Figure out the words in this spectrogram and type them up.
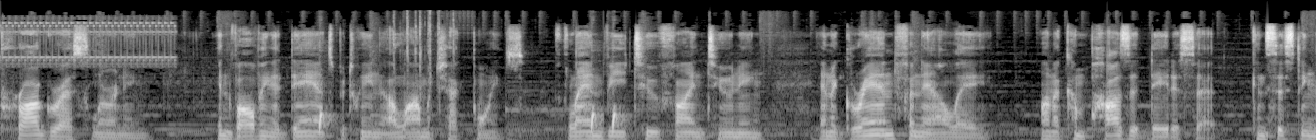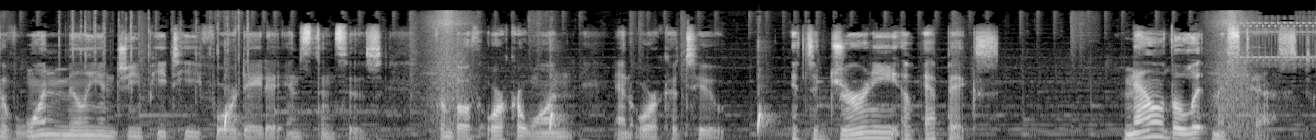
progress learning, involving a dance between LLaMA checkpoints, FLAN v2 fine-tuning, and a grand finale on a composite dataset consisting of 1 million GPT-4 data instances from both Orca 1 and Orca 2. It's a journey of epochs. Now the litmus test.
